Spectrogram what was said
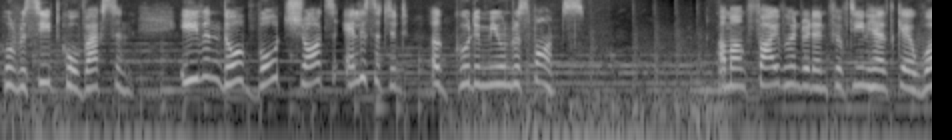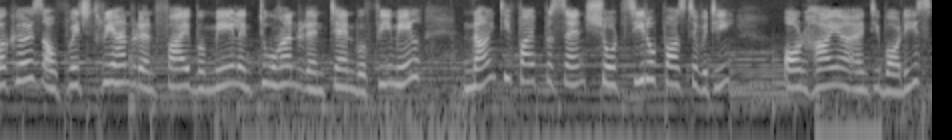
who received Covaxin, even though both shots elicited a good immune response. Among 515 healthcare workers, of which 305 were male and 210 were female, 95% showed seropositivity or higher antibodies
